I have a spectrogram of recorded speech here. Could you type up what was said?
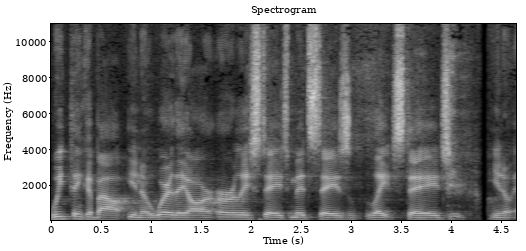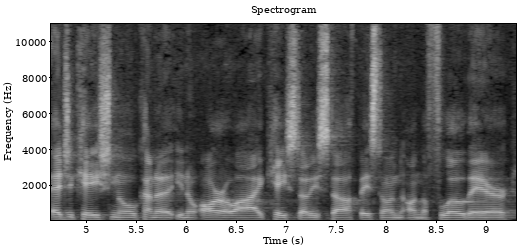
we think about, you know, where they are early stage, mid stage, late stage, you know, educational kind of, you know, ROI case study stuff based on, on the flow there.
